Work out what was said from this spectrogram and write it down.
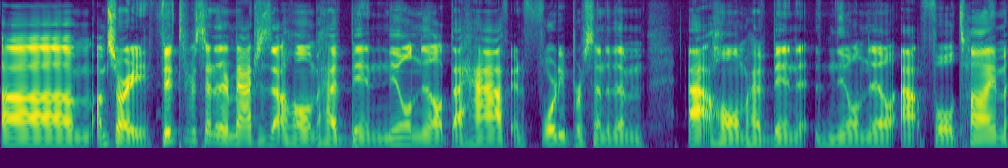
um, I'm sorry, 50% of their matches at home have been nil nil at the half, and 40% of them at home have been nil nil at full time.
